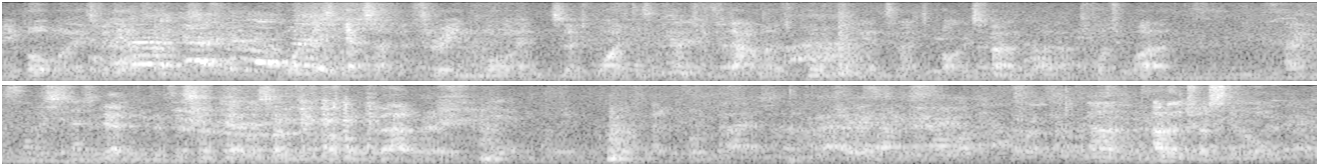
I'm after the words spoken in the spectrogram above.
He bought one of these video phones. What does he gets up at three in the morning so his wife doesn't catch him. Downloads porn on the internet to put on his phone to watch it work. There's, yeah, there's, there's, some, yeah, there's something wrong with that, really. I mean, I've never thought No, I don't trust him at all.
